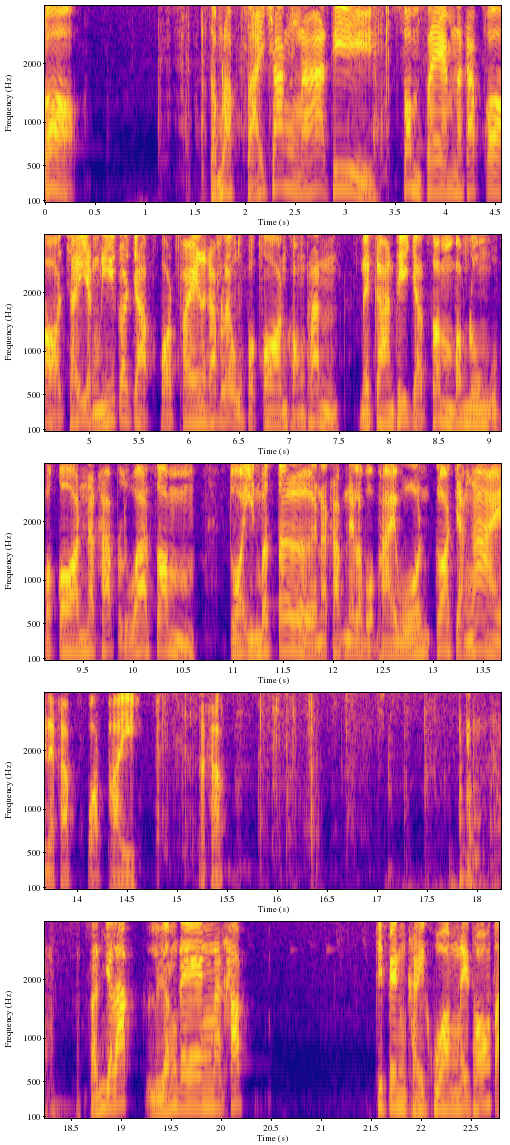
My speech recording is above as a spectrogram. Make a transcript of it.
ก็สำหรับสายช่างนะที่ซ่อมแซมนะครับ ก็ใช้อย่างนี้ก็จะปลอดภัยนะครับ และอุปกรณ์ของท่านในการที่จะซ่อมบำรุงอุปกรณ์นะครับ หรือว่าซ่อมตัวอินเวอร์เตอร์นะครับ ในระบบ high volt ก็จะง่ายนะครับ ปลอดภัยนะครับ สัญลักษณ์เหลืองแดงนะครับ ที่เป็นไขควงในท้องต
